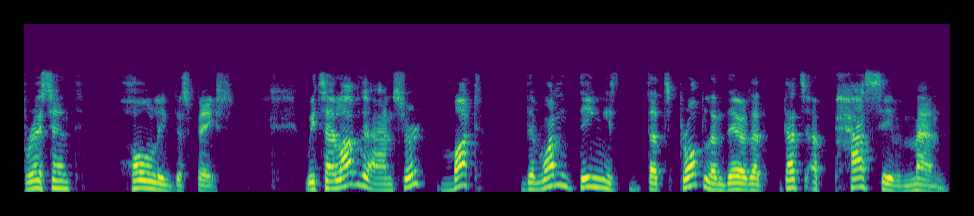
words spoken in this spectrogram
present, holding the space, which I love the answer. But the one thing is that's problem there that that's a passive man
